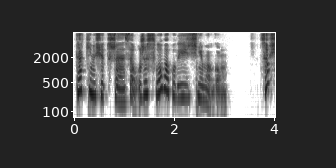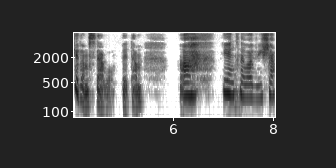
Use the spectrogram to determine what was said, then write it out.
takim się trzęsą, że słowa powiedzieć nie mogą. Co się wam stało? pytam. Ach, jęknęła Wisia,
